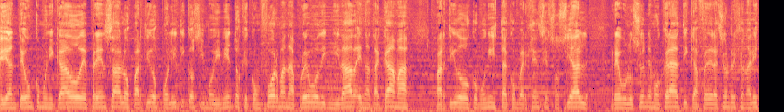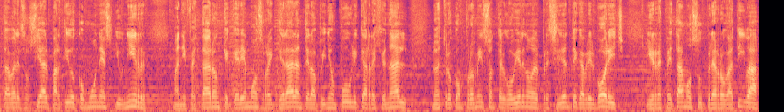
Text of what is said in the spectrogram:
Mediante un comunicado de prensa, los partidos políticos y movimientos que conforman Apruebo Dignidad en Atacama, Partido Comunista Convergencia Social, Revolución Democrática, Federación Regionalista Verde Social, Partido Comunes y UNIR manifestaron que queremos reiterar ante la opinión pública regional nuestro compromiso ante el gobierno del presidente Gabriel Boric y respetamos su prerrogativa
